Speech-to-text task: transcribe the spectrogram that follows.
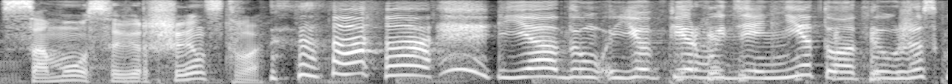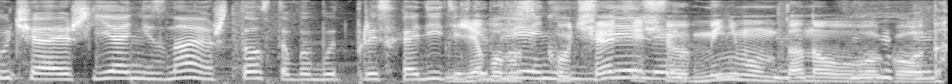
«Само совершенство», Я думаю, ее первый день нету, а ты уже скучаешь. Я не знаю, что с тобой будет происходить я буду скучать еще минимум до Нового года.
